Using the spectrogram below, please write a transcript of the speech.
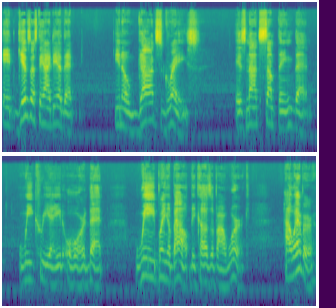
it gives us the idea that you know, God's grace is not something that we create or that we bring about because of our work. However,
